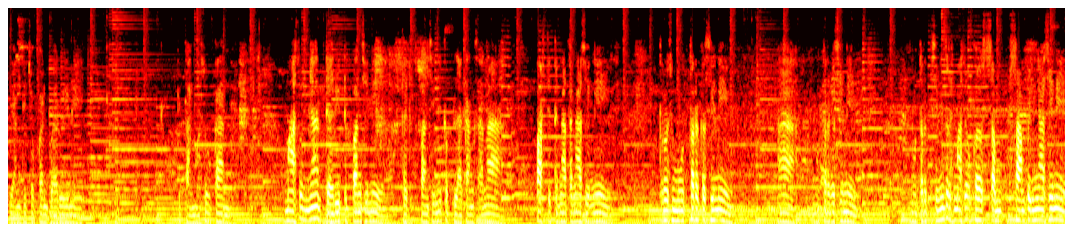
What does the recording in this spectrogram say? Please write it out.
Yang di coban baru ini kita masukkan. Masuknya dari depan sini ya. Dari depan sini ke belakang sana. Pas di tengah-tengah sini. Terus muter ke sini. Nah muter ke sini. Muter ke sini terus masuk ke sampingnya sini.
